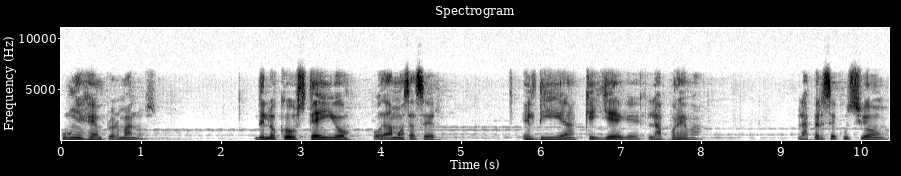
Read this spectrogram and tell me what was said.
un ejemplo, hermanos, de lo que usted y yo podamos hacer el día que llegue la prueba, la persecución,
